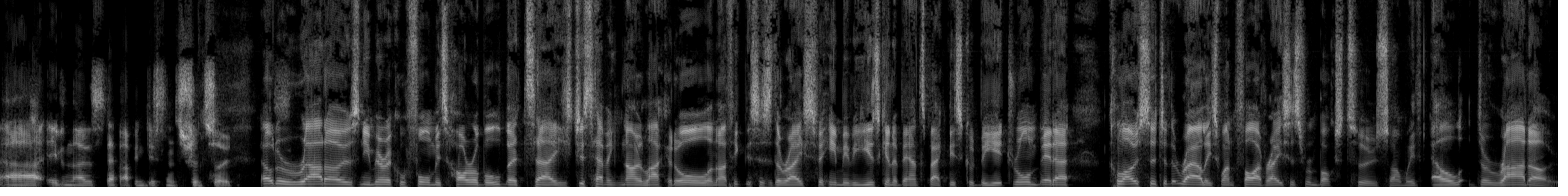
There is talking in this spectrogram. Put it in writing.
uh, even though the step up in distance should suit. Eldorado's numerical form is horrible, but uh, he's just having no luck at all. And I think this is the race for him. If he is going to bounce back, this could be it. Drawn better, closer to the rail. He's won five races from box two, so I'm with Eldorado.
